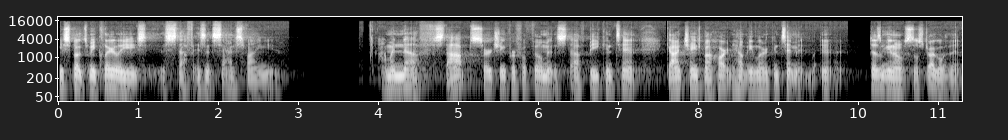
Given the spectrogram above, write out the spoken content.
He spoke to me clearly. This stuff isn't satisfying you. I'm enough. Stop searching for fulfillment and stuff. Be content. God changed my heart and helped me learn contentment. Uh, doesn't mean I don't still struggle with it.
